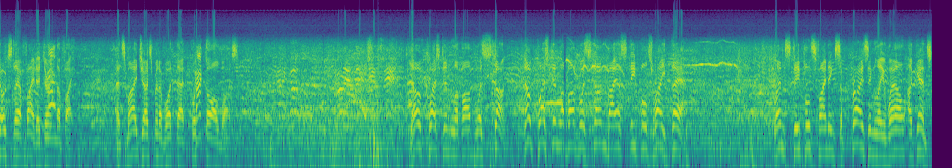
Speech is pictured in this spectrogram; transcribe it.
coach their fighter during the fight. That's my judgment of what that quick call was. No question Lvov was stung. No question Lvov was stung by a Steeples right there. Lem Steeples fighting surprisingly well against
